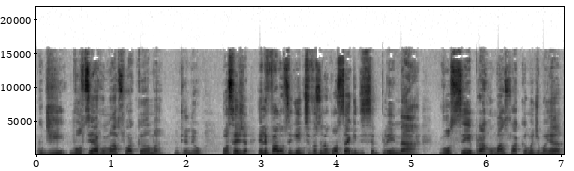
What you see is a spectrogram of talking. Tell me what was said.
de você arrumar sua cama, entendeu? Ou seja, ele fala o seguinte: se você não consegue disciplinar você para arrumar sua cama de manhã,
